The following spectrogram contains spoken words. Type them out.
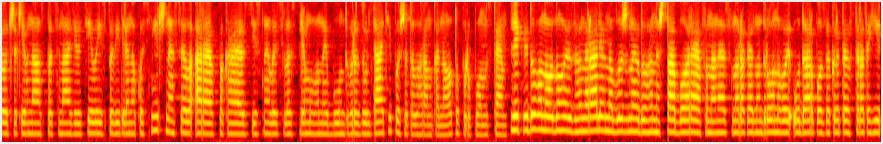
льотчиків на спецназівців із повітряно-космічних сил РФ ПКС здійснили цілеспрямований бунт. В результаті пише телеграм-канал Топор Помсти. Ліквідовано одного із генералів, наближених до генштабу РФ. Нанесено ракетно-дроновий удар по закритих стратегічних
